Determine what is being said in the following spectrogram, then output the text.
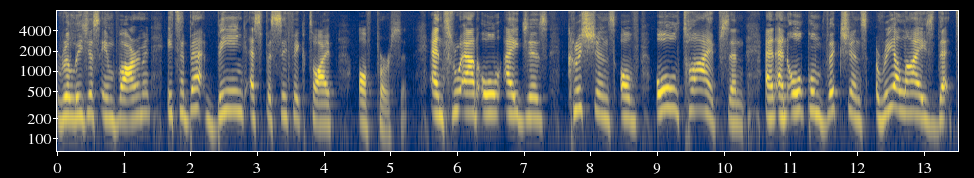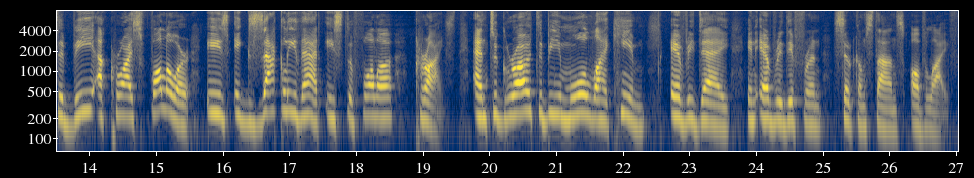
religious environment. It's about being a specific type of person. And throughout all ages, Christians of all types and, and, and all convictions realize that to be a Christ follower is exactly that, is to follow Christ and to grow to be more like Him every day in every different circumstance of life.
